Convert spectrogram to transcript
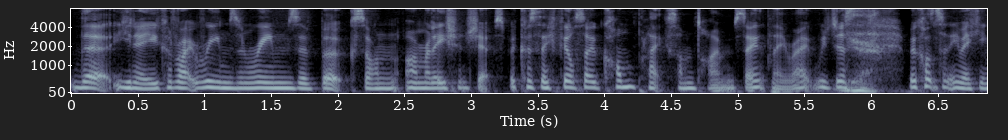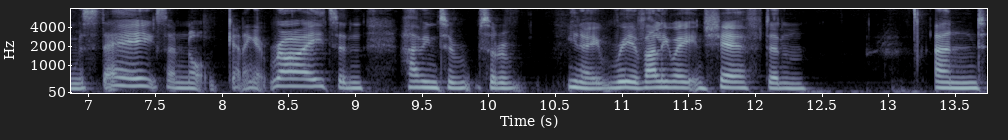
that you know you could write reams and reams of books on on relationships because they feel so complex sometimes don't they right we just yeah. we're constantly making mistakes and not getting it right and having to sort of you know reevaluate and shift and and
